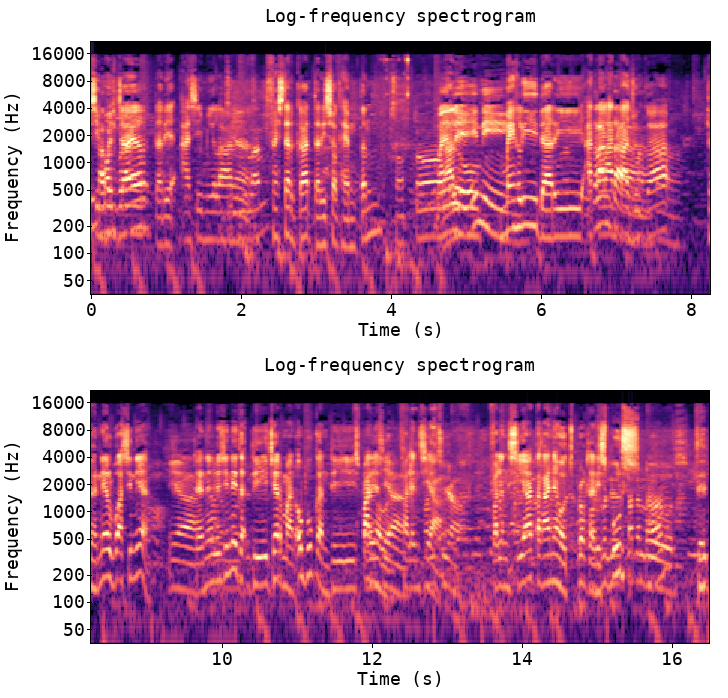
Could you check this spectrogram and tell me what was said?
Simon Jair dari AC Milan, Milan. Vestergaard dari Southampton, Mehli Lalu ini. Mehli dari Atalanta, Atalanta. juga. Daniel Buas ini ya? Iya. Daniel Luiz ini da- di Jerman. Oh bukan di Spanyol. Valencia. Valencia. Valencia. Valencia tengahnya Hotspur dari di Spurs. Tottenham. De-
